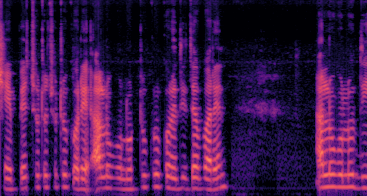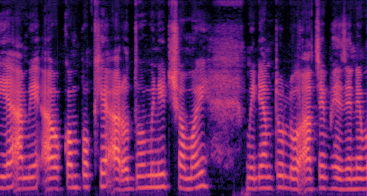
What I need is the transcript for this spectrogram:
শেপে ছোট ছোট করে আলুগুলো টুকরো করে দিতে পারেন। আলুগুলো দিয়ে আমি কমপক্ষে আরও দু মিনিট সময় মিডিয়াম টু লো আঁচে ভেজে নেব।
